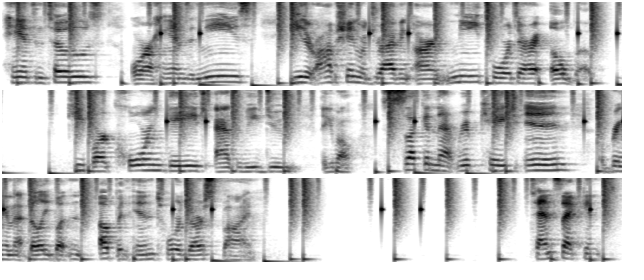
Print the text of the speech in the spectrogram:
hands and toes or our hands and knees. Either option, we're driving our knee towards our elbow. Keep our core engaged as we do. Think about sucking that rib cage in or bringing that belly button up and in towards our spine. 10 seconds.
